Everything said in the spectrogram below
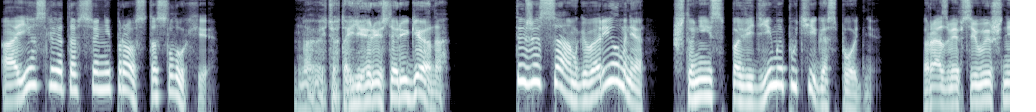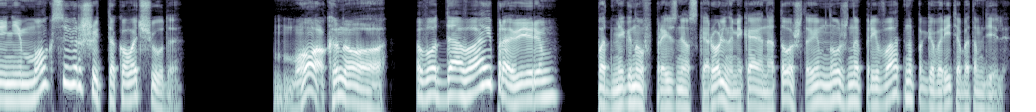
«А если это все не просто слухи?» «Но ведь это ересь Оригена!» «Ты же сам говорил мне, что неисповедимы пути Господни. Разве Всевышний не мог совершить такого чуда? Мог, но... Вот давай проверим, подмигнув, произнес король, намекая на то, что им нужно приватно поговорить об этом деле.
